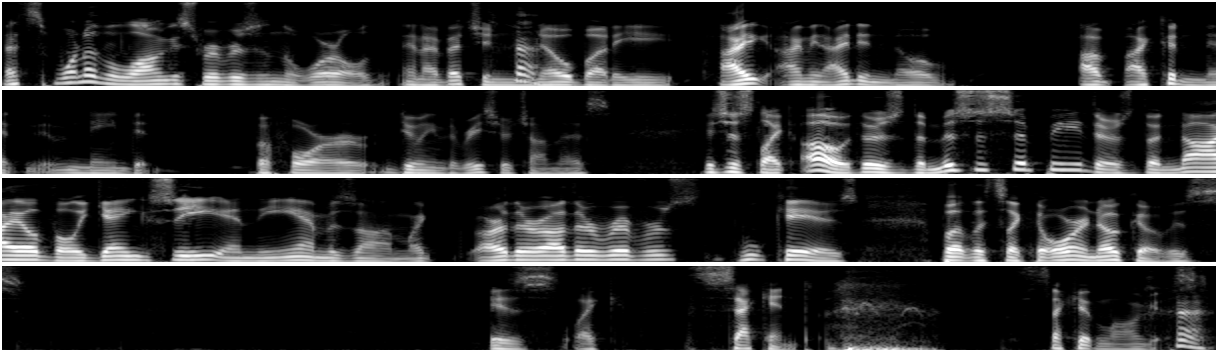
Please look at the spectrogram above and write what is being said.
That's one of the longest rivers in the world, and I bet you nobody. I I mean, I didn't know. I, I couldn't have named it before doing the research on this. It's just like, oh, there's the Mississippi, there's the Nile, the Yangtze, and the Amazon. Like, are there other rivers? Who cares? But it's like the Orinoco is is like second, second longest.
